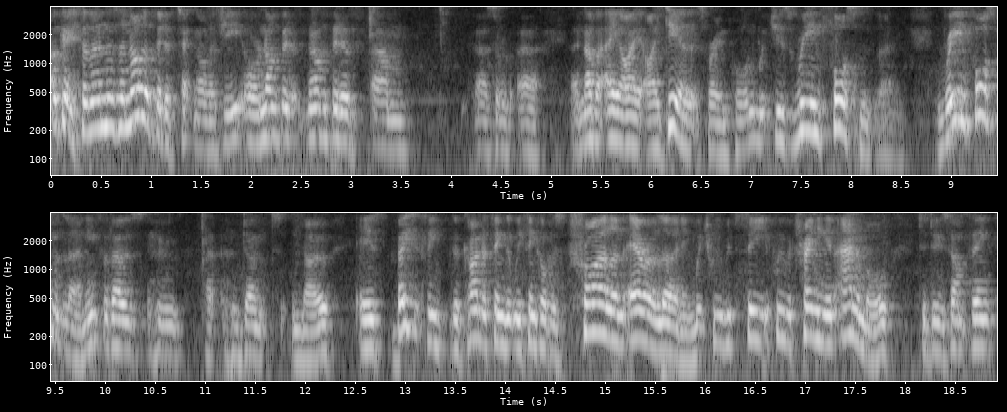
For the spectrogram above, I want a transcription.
Okay, so then there's another bit of technology, or another bit, another bit of um, uh, sort of uh, another AI idea that's very important, which is reinforcement learning. Reinforcement learning, for those who uh, who don't know, is basically the kind of thing that we think of as trial and error learning, which we would see if we were training an animal to do something,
